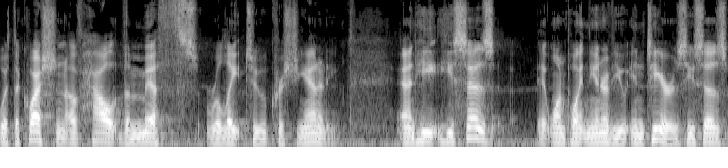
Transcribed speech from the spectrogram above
with the question of how the myths relate to Christianity. And he, he says at one point in the interview, in tears, he says,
